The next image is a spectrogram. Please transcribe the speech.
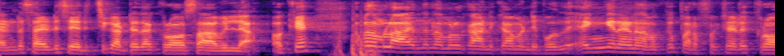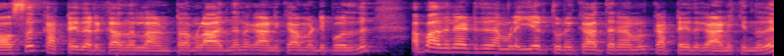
രണ്ട് സൈഡ് ചെരിച്ച് കട്ട് ചെയ്താൽ ക്രോസ് ആവില്ല. ഓക്കെ അപ്പോൾ നമ്മൾ ആദ്യം തന്നെ നമ്മൾ കാണിക്കാൻ വേണ്ടി പോകുന്നത് എങ്ങനെയാണ് നമുക്ക് പെർഫെക്റ്റ് ആയിട്ട് ക്രോസ് കട്ട് ചെയ്തെടുക്കുക എന്നുള്ളതാണ് നമ്മൾ ആദ്യം തന്നെ കാണിക്കാൻ വേണ്ടി പോകുന്നത് അപ്പോൾ അതിനായിട്ട് നമ്മൾ ഈ ഒരു തുണിക്കകത്ത് തന്നെ നമ്മൾ കട്ട് ചെയ്ത് കാണിക്കുന്നത്.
